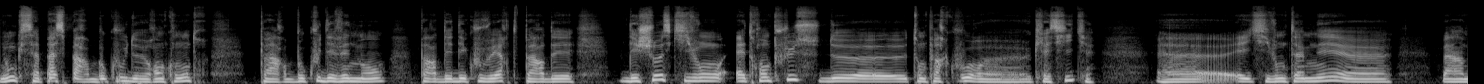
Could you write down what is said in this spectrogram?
Donc ça passe par beaucoup de rencontres, par beaucoup d'événements, par des découvertes, par des, des choses qui vont être en plus de ton parcours classique et qui vont t'amener ben,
